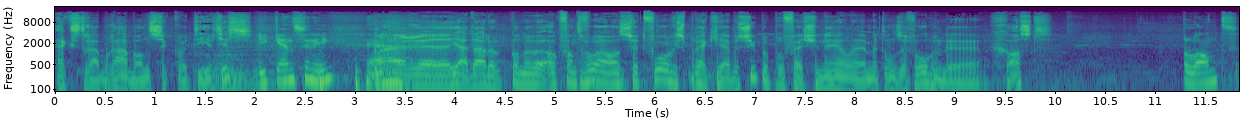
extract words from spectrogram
extra Brabantse kwartiertjes. Wie kent ze niet? Ja. Maar eh, ja, daardoor konden we ook van tevoren al een soort voorgesprekje hebben. Super professioneel eh, met onze volgende gast. Plant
